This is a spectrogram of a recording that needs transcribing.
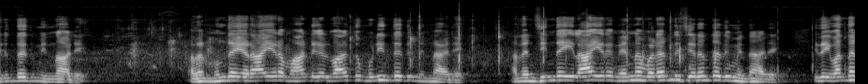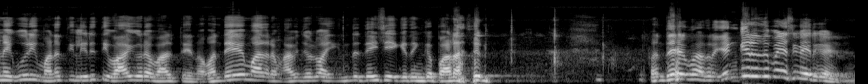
இருந்ததும் இந்நாடே. அதன் முந்தைய ஆயிரம் ஆண்டுகள் வாழ்ந்து முடிந்தது மின்னாடே அதன் சிந்தையில் ஆயிரம் எண்ணம் வளர்ந்து சிறந்தது மின்னாடே இதை வந்தனை கூறி மனத்தில் இருத்தி வாயுற வாழ்த்தேனோ. வந்தே மாதரம். அவன் சொல்லுவான் இந்த தேசிய கீதம் இங்க பாடாதுன்னு. வந்தே மாதரம். எங்கிருந்து பேசுவீர்கள்?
